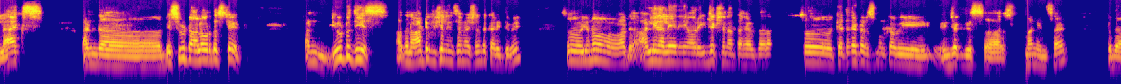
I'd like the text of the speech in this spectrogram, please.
lakhs and distribute all over the state and due to this ಅದನ್ನ ಆರ್ಟಿಫಿಷಿಯಲ್ ಇನ್ಸಮಿನೇಷನ್ ಅಂತ ಕರಿತೀವಿ. ಸೊ ಯುನೋ ಹಳ್ಳಿನಲ್ಲಿ ನೀವು ಅವ್ರ ಇಂಜೆಕ್ಷನ್ ಅಂತ ಹೇಳ್ತಾರೆ. ಸೊ ಕೆಥೇಟರ್ಸ್ ಮೂಲಕ we inject this semen inside the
